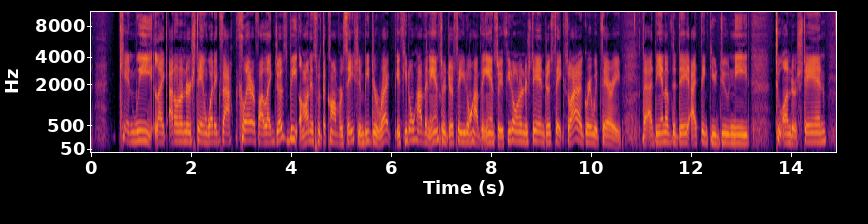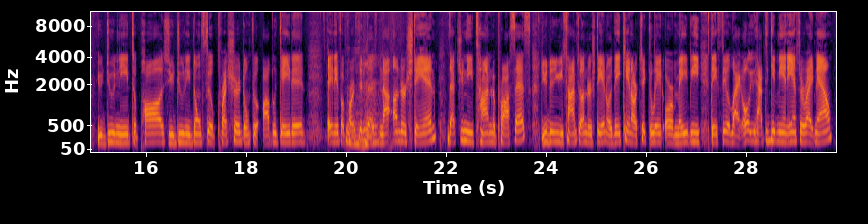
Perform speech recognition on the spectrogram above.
Can we like I don't understand what exactly clarify like just be honest with the conversation be direct if you don't have an answer just say you don't have the answer if you don't understand just say so I agree with Terry that at the end of the day I think you do need to understand you do need to pause you do need don't feel pressure don't feel obligated and if a person mm-hmm. does not understand that you need time to process you do need time to understand or they can't articulate or maybe they feel like oh you have to give me an answer right now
